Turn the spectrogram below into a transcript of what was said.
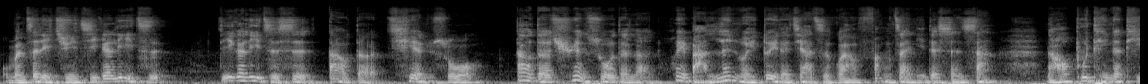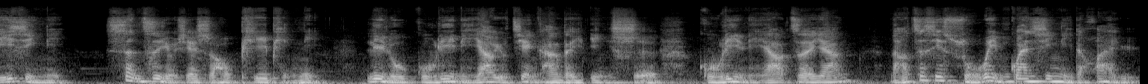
我们这里举几个例子。第一个例子是道德劝说。道德劝说的人会把认为对的价值观放在你的身上，然后不停的提醒你，甚至有些时候批评你。例如鼓励你要有健康的饮食，鼓励你要这样。然后这些所谓关心你的话语，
